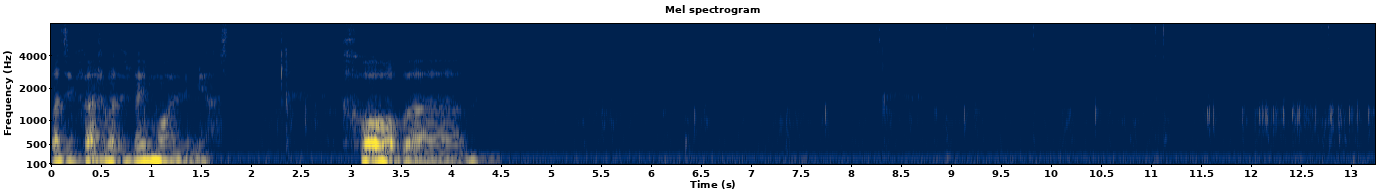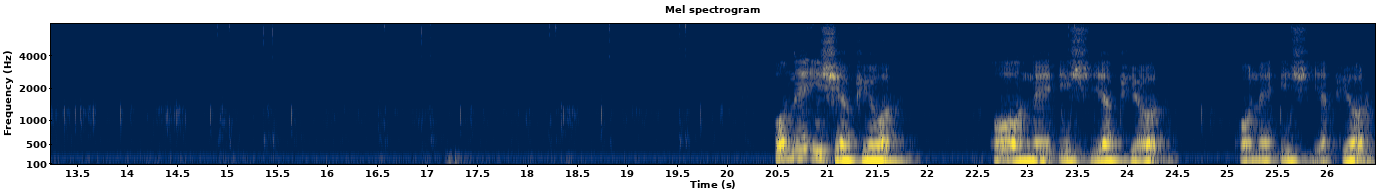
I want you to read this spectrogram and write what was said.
Vazifeş vazife muallimi hast. خب O ne iş yapıyor? O ne iş yapıyor? O ne iş yapıyor?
